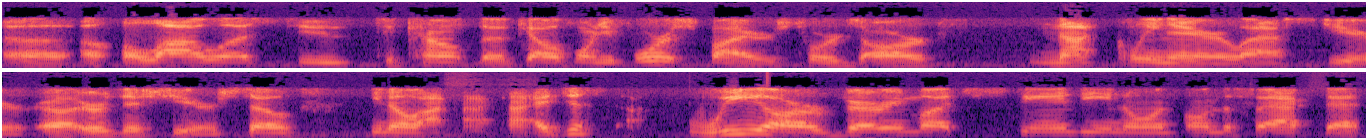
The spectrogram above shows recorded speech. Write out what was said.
uh, allow us to to count the California forest fires towards our not clean air last year uh, or this year? So, you know, I, I just we are very much standing on on the fact that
